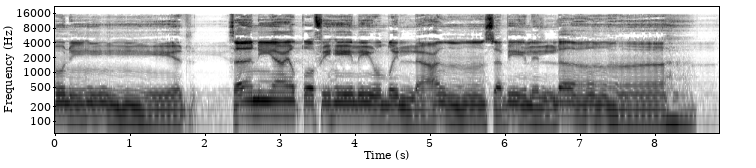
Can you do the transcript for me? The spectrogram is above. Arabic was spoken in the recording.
منير. ثاني عطفه ليضل عن سبيل الله.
